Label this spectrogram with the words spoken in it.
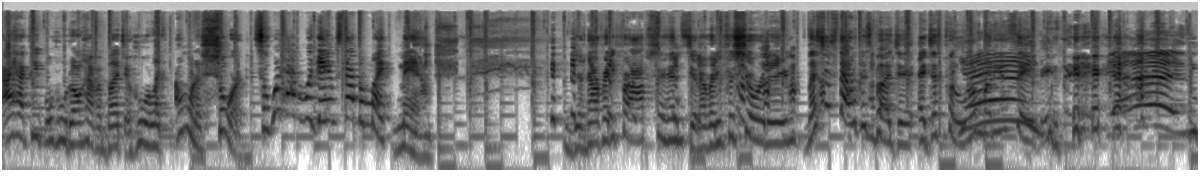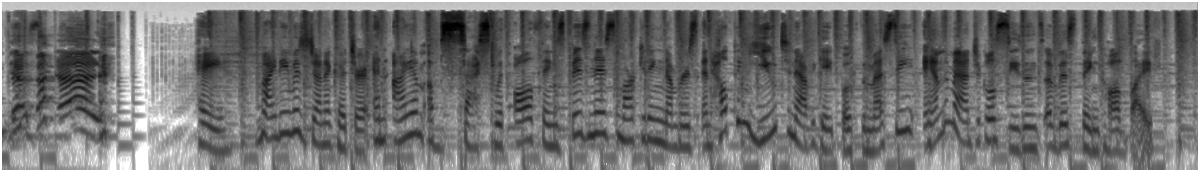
I have people who don't have a budget who are like, I want a short. So what happened with GameStop? I'm like, ma'am, you're not ready for options. You're not ready for shorting. Let's just start with this budget and just put a yes. little money in savings. yes, yes, yes. Hey, my name is Jenna Kutcher, and I am obsessed with all things business, marketing, numbers, and helping you to navigate both the messy and the magical seasons of this thing called life.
